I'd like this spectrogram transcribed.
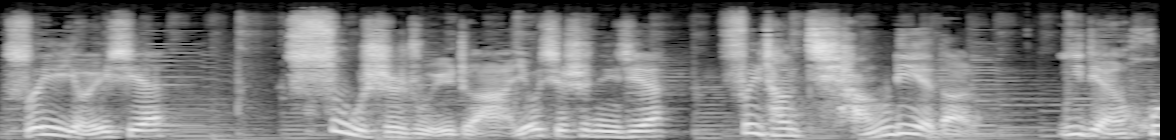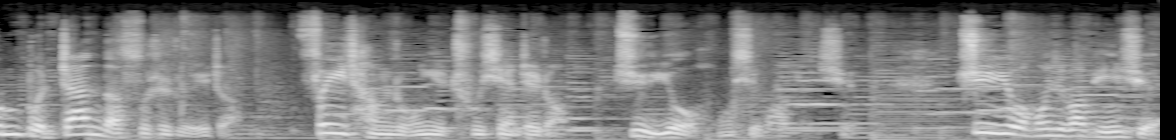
所以有一些素食主义者啊，尤其是那些非常强烈的、一点荤不沾的素食主义者。非常容易出现这种巨幼红细胞贫血，巨幼红细胞贫血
